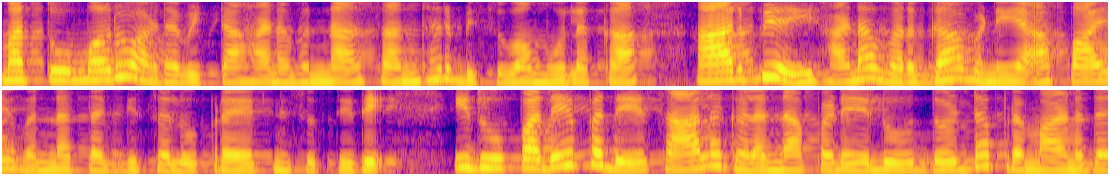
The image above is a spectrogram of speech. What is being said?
ಮತ್ತು ಮರು ಅಡವಿಟ್ಟ ಹಣವನ್ನು ಸಂದರ್ಭಿಸುವ ಮೂಲಕ ಆರ್ಬಿಐ ಹಣ ವರ್ಗಾವಣೆಯ ಅಪಾಯವನ್ನು ತಗ್ಗಿಸಲು ಪ್ರಯತ್ನಿಸುತ್ತಿದೆ. ಇದು ಪದೇ ಪದೇ ಸಾಲಗಳನ್ನು ಪಡೆಯಲು ದೊಡ್ಡ ಪ್ರಮಾಣದ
